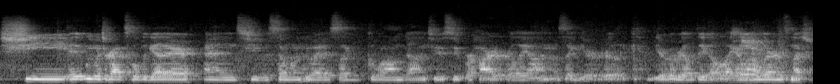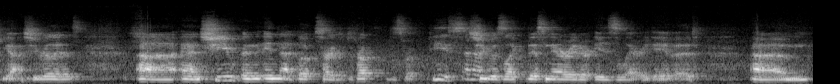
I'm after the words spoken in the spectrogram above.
she, uh, we went to grad school together, and she was someone who I just like glommed onto super hard early on. I was like, you're like, you're the real deal. Like, I want to learn as much. Yeah, she really is. Uh, and she, in, in that book, sorry to disrupt, disrupt the peace, she Uh-huh. was like, this narrator is Larry David. Um,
